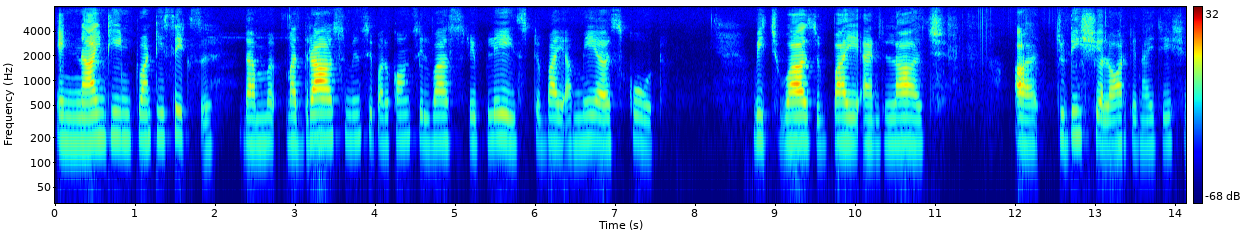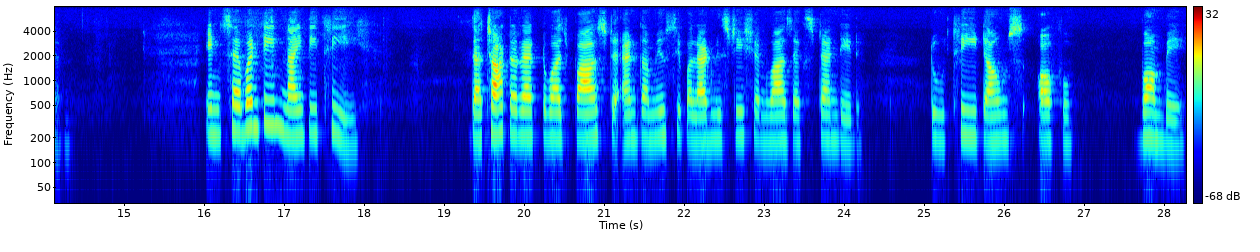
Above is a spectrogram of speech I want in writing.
In 1926, the Madras Municipal Council was replaced by a mayor's court, which was by and large a judicial organization. In 1793, the Charter Act was passed and the municipal administration was extended to three towns of Bombay,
